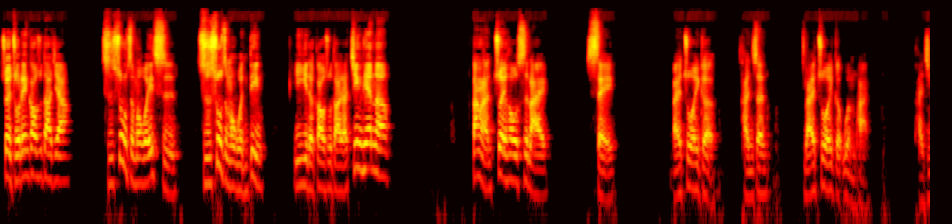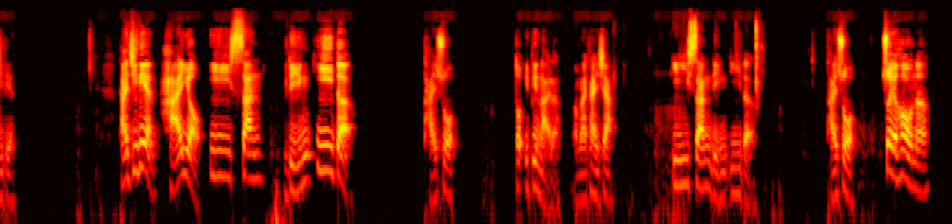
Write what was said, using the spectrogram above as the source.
所以昨天告诉大家，指数怎么维持，指数怎么稳定，一一的告诉大家。今天呢，当然最后是来谁来做一个弹升，来做一个稳盘，台积电，台积电还有一三零一的台硕都一并来了，我们来看一下。一三零一的台硕，最后呢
